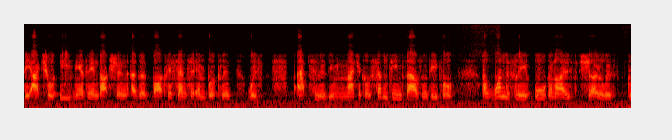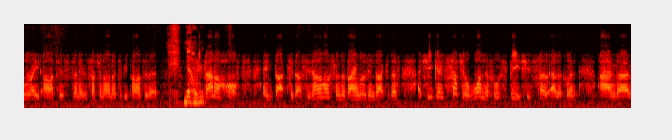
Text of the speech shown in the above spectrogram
the actual evening of the induction at the Barclays Center in Brooklyn was absolutely magical. 17,000 people, a wonderfully organized show with great artists, and it was such an honor to be part of it. Now, Susanna inducted us. Susanna Hoffs from the Bangles inducted us, and she gave such a wonderful speech. She's so eloquent, and um,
